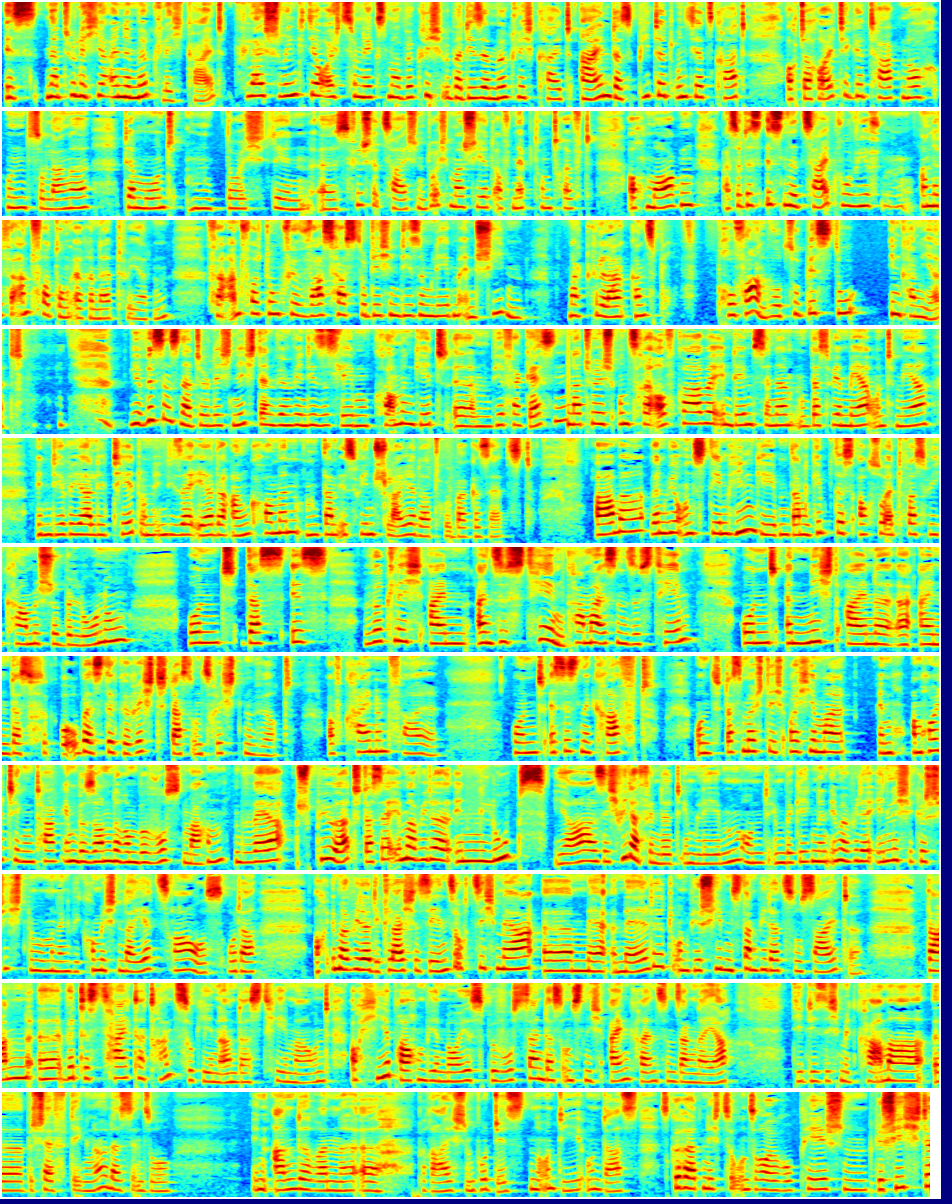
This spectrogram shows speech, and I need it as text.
ist natürlich hier eine Möglichkeit. Vielleicht schwingt ihr euch zunächst mal wirklich über diese Möglichkeit ein. Das bietet uns jetzt gerade auch der heutige Tag noch. Und solange der Mond hm, durch den äh, Fischezeichen durchmarschiert, auf Neptun trifft, auch morgen. Also das ist eine Zeit, wo wir hm, an eine Verantwortung erinnert werden. Verantwortung für was hast du dich in diesem Leben entschieden? Mal ganz profan, wozu bist du inkarniert? Wir wissen es natürlich nicht, denn wenn wir in dieses Leben kommen, geht, ähm, wir vergessen natürlich unsere Aufgabe in dem Sinne, dass wir mehr und mehr in die Realität und in dieser Erde ankommen und dann ist wie ein Schleier darüber gesetzt. Aber wenn wir uns dem hingeben, dann gibt es auch so etwas wie karmische Belohnung und das ist wirklich ein, ein System. Karma ist ein System und nicht eine, äh, ein, das oberste Gericht, das uns richten wird. Auf keinen Fall. Und es ist eine Kraft. Und das möchte ich euch hier mal im, am heutigen Tag im Besonderen bewusst machen. Wer spürt, dass er immer wieder in Loops ja, sich wiederfindet im Leben und im Begegnen immer wieder ähnliche Geschichten, wo man denkt, wie komme ich denn da jetzt raus? Oder auch immer wieder die gleiche Sehnsucht sich mehr, äh, mehr meldet und wir schieben es dann wieder zur Seite. Dann äh, wird es Zeit, da dran zu gehen an das Thema. Und auch hier brauchen wir neues Bewusstsein, das uns nicht eingrenzt und sagen, naja, die, die sich mit Karma äh, beschäftigen, ne, das sind so in anderen äh, Bereichen Buddhisten und die und das. Es gehört nicht zu unserer europäischen Geschichte,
